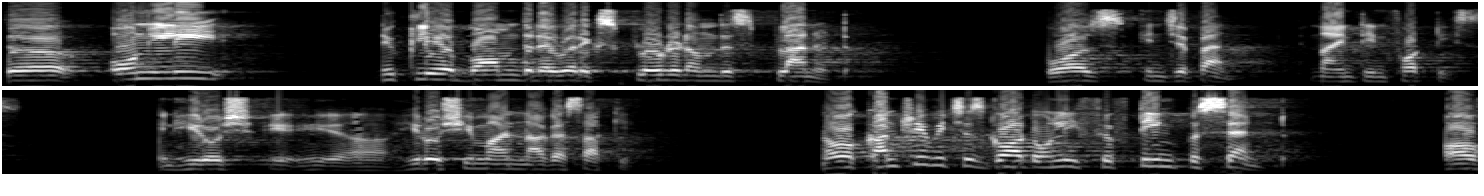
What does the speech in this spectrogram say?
The only nuclear bomb that ever exploded on this planet was in Japan in 1940s, in Hirosh- uh, Hiroshima and Nagasaki. Now, a country which has got only 15% of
